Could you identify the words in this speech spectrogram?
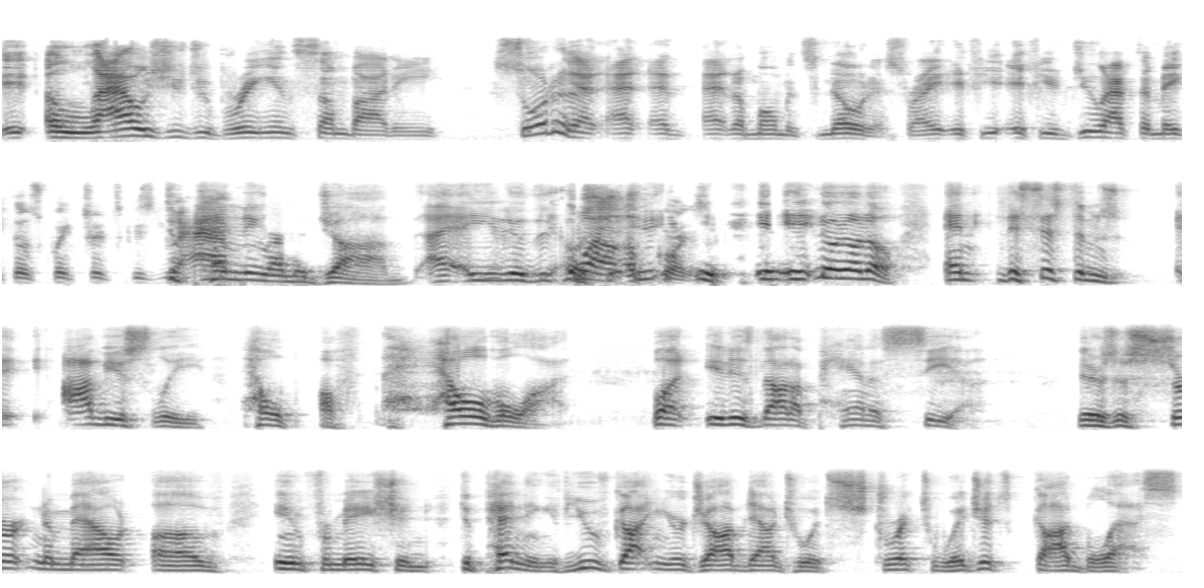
it allows you to bring in somebody sort of at, at, at a moment's notice, right? If you if you do have to make those quick trips because you depending have, on the job, I, you know, the, well, of course, it, it, no, no, no, and the systems eh, obviously help a hell of a lot, but it is not a panacea. There's a certain amount of information depending. If you've gotten your job down to its strict widgets god bless.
